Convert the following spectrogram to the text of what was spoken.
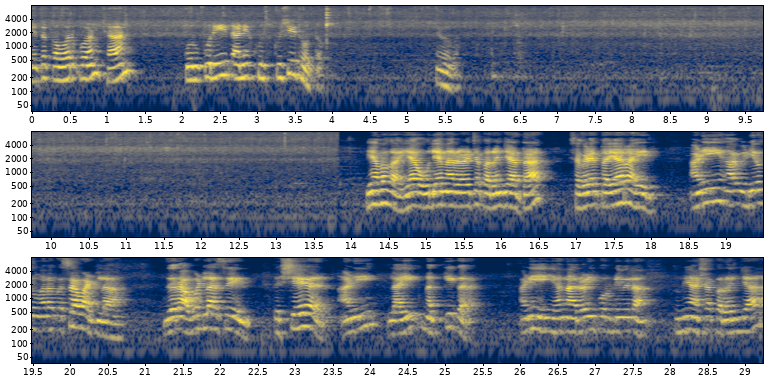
ह्याचं कवर पण छान कुरकुरीत आणि खुसखुशीत होतं. हे बघा. या बघा या ओल्या नारळाच्या करंज्या आता सगळ्या तयार आहेत. आणि हा व्हिडिओ तुम्हाला कसा वाटला? जर आवडला असेल तर शेअर आणि लाईक नक्की करा. आणि ह्या नारळी पौर्णिमेला तुम्ही अशा करंज्या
